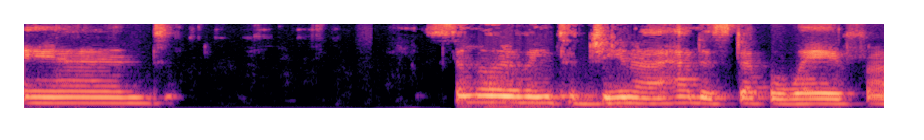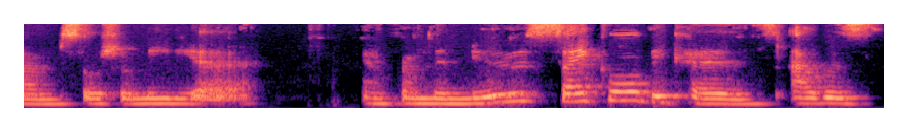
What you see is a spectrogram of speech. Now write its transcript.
and similarly to Gina, I had to step away from social media and from the news cycle because I was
